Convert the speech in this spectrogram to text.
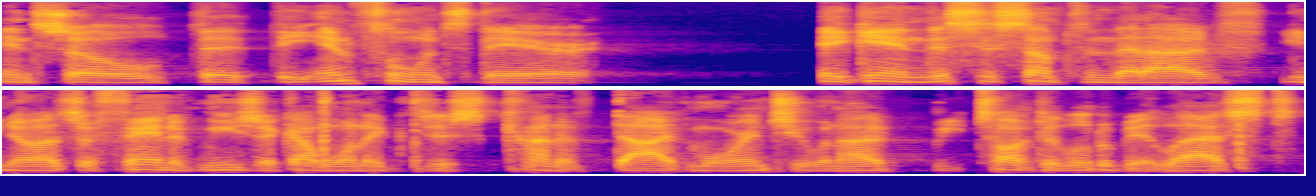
And so the the influence there, again, this is something that I've, you know, as a fan of music, I want to just kind of dive more into. And I we talked a little bit last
